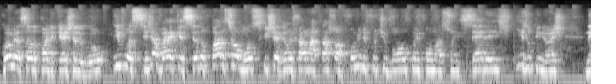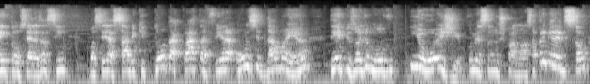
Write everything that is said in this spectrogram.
Começando o podcast Olha o Gol e você já vai aquecendo para o seu almoço que chegamos para matar sua fome de futebol com informações sérias e as opiniões nem tão sérias assim. Você já sabe que toda quarta-feira, 11 da manhã, tem episódio novo e hoje começamos com a nossa primeira edição,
